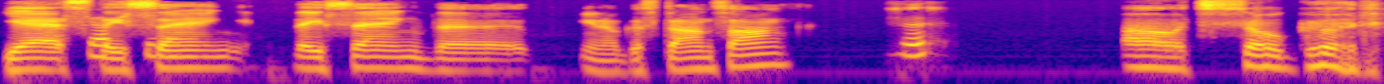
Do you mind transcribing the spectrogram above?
Yes, they Josh Gad? sang they sang the you know Gaston song. Huh? Oh, it's so good.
